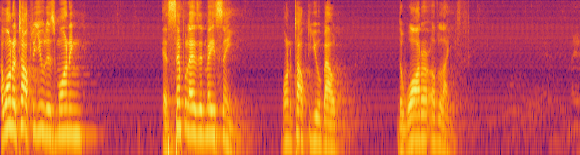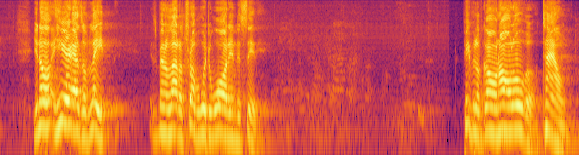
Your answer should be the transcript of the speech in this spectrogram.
I want to talk to you this morning, as simple as it may seem. I want to talk to you about the water of life. You know, here as of late, there's been a lot of trouble with the water in the city. People have gone all over town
